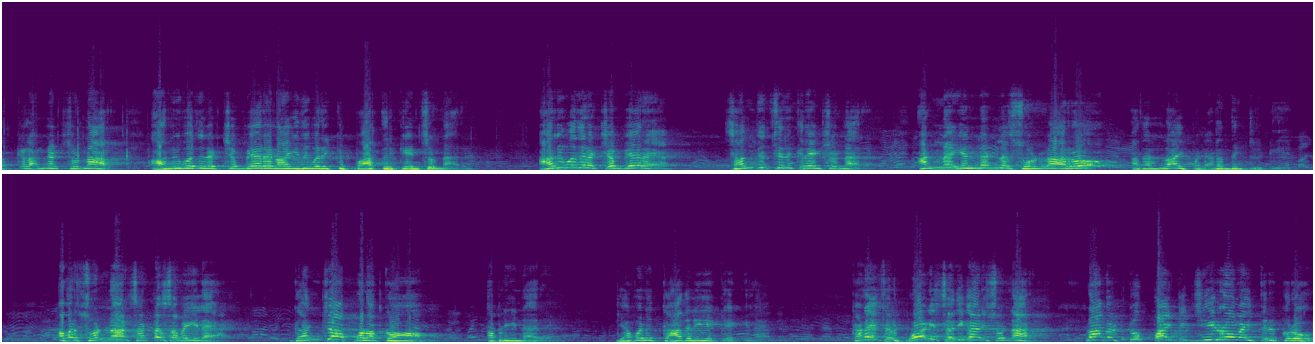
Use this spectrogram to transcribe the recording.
மக்கள் அண்ணன் சொன்னார் அறுபது லட்சம் பேரை நான் இதுவரைக்கும் பார்த்திருக்கேன்னு சொன்னார். அறுபது லட்சம் பேரை சந்திச்சிருக்கிறேன்னு சொன்னார். அண்ணன் என்னென்ன சொல்றாரோ அதெல்லாம் இப்ப நடந்துட்டு இருக்கு. அவர் சொன்னார் சட்டசபையில கஞ்சா புழக்கம் அப்படின்னாரு. எவனுக்கு காதலையே கேட்கல கடைசியில் போலீஸ் அதிகாரி சொன்னார் நாங்கள் டூ பாயிண்ட் ஜீரோ வைத்திருக்கிறோம்.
